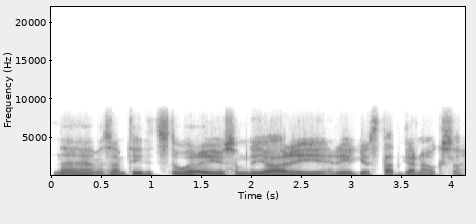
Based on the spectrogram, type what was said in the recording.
Nej, men samtidigt står det ju som det gör i regelstadgarna också.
